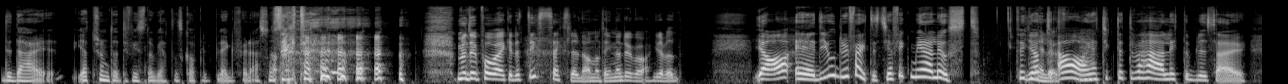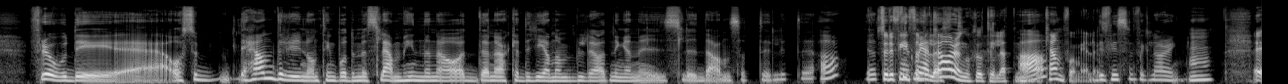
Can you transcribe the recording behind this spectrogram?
det där, jag tror inte att det finns något vetenskapligt belägg för det där som sagt. Men du påverkade ditt sexliv då någonting när du var gravid? Ja, eh, det gjorde det faktiskt. Jag fick mera lust. Fick jag, lust? Ja, mm. jag tyckte att det var härligt att bli så här frodig. Eh, och så händer det ju någonting både med slemhinnorna och den ökade genomblödningen i slidan. Så det är lite, ja. Så det finns en förklaring lust. också till att man ja, kan få mer lust? det finns en förklaring. Mm. Eh,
